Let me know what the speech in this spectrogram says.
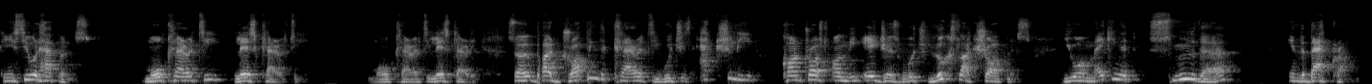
Can you see what happens? More clarity, less clarity. More clarity, less clarity. So by dropping the clarity, which is actually contrast on the edges, which looks like sharpness, you are making it smoother in the background.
